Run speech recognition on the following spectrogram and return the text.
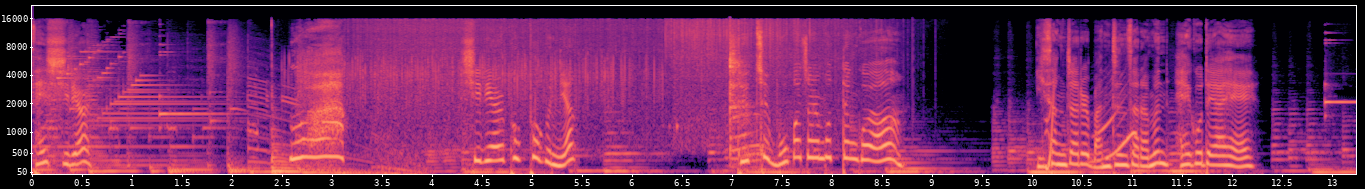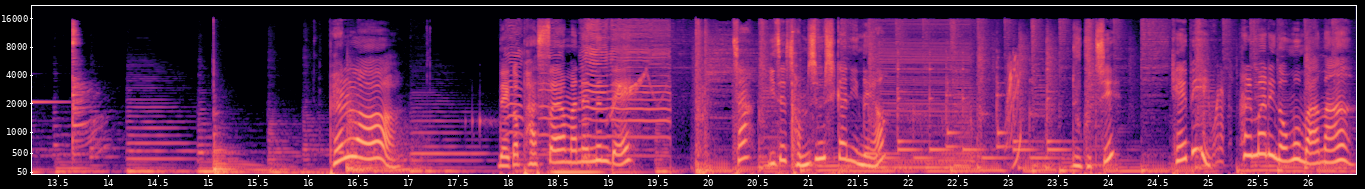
새 시리얼. 우와! 시리얼 폭포군요. 대체 뭐가 잘못된 거야? 이 상자를 만든 사람은 해고돼야 해. 벨라! 내가 봤어야만 했는데. 자, 이제 점심시간이네요. 누구지? 개비! 할 말이 너무 많아.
